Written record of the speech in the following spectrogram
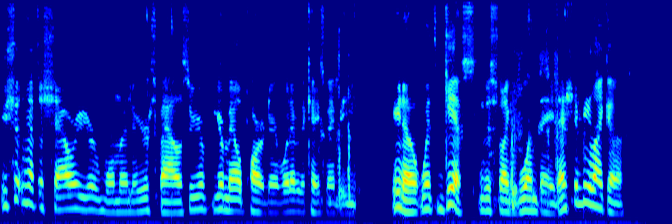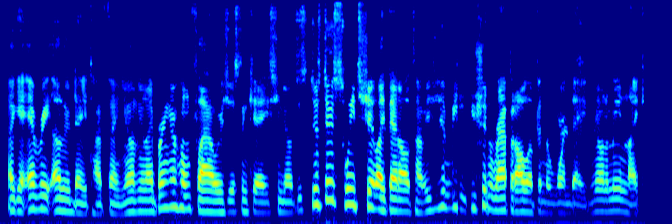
You shouldn't have to shower your woman or your spouse or your your male partner, whatever the case may be, you know, with gifts just like one day. That should be like a like a every other day type thing. You know what I mean? Like bring her home flowers just in case. You know, just just do sweet shit like that all the time. You shouldn't be you shouldn't wrap it all up into one day. You know what I mean? Like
